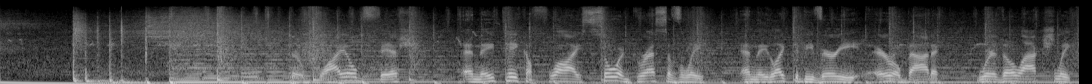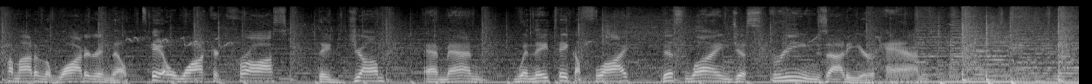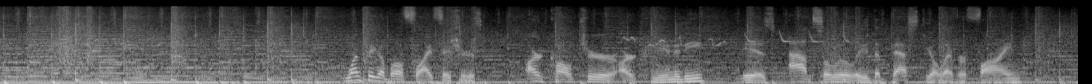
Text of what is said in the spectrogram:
They're wild fish and they take a fly so aggressively and they like to be very aerobatic where they'll actually come out of the water and they'll tail walk across, they jump, and man, when they take a fly, this line just screams out of your hand. One thing about fly fishers, our culture, our community is absolutely the best you'll ever find.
